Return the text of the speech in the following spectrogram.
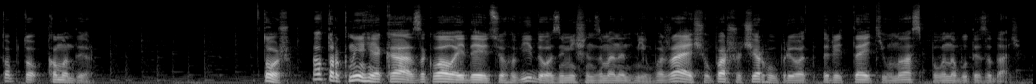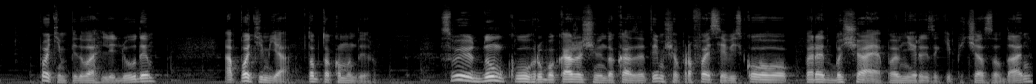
тобто командир. Тож, автор книги, яка заклала ідею цього відео The Mission The Man and Me, вважає, що в першу чергу у пріоритеті у нас повинна бути задача. Потім підлеглі люди, а потім я, тобто командир. Свою думку, грубо кажучи, він доказує тим, що професія військового передбачає певні ризики під час завдань,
